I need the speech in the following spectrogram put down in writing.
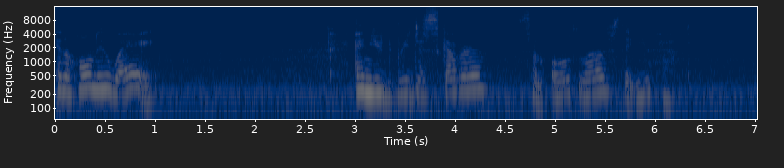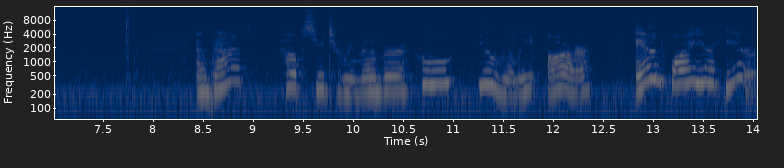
in a whole new way. And you rediscover some old loves that you had. And that helps you to remember who you really are and why you're here.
